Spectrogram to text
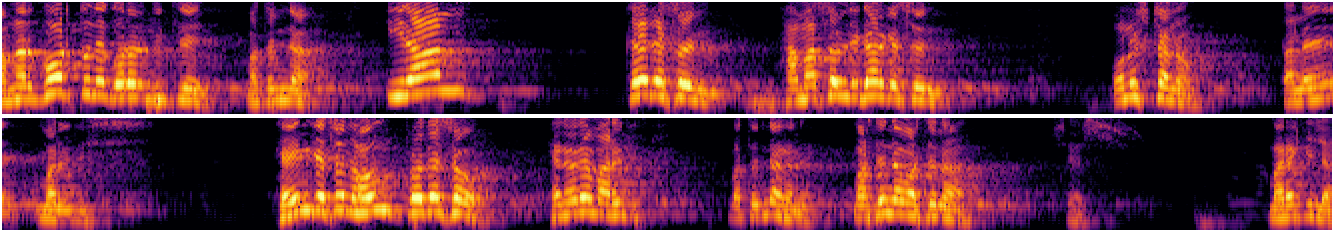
আপনার গড় তুনে গড়ের ভিতরে। মাতুন না ইরান কে গেছেন? হামাসল লিডার গেছেন, অনুষ্ঠানও, তানে মারি দিস। হেন গেছেন হং প্রদেশ হেনরে মারি দিস। বাতুন না হেনে মারছে না মারছে না? শেষ। মারে কিলা?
